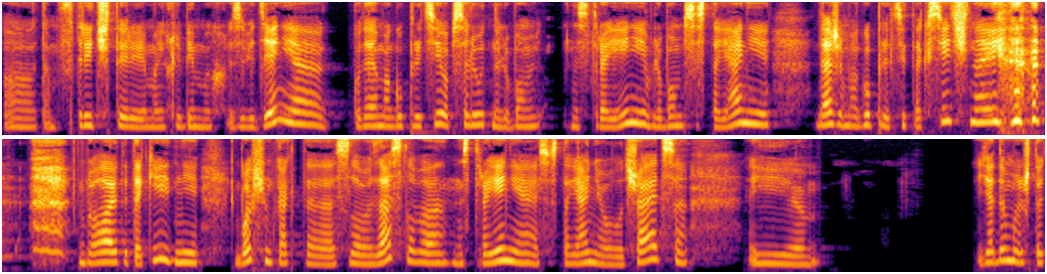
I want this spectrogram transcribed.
э, там, в 3-4 моих любимых заведения, куда я могу прийти в абсолютно любом настроении, в любом состоянии. Даже могу прийти токсичной. Бывают и такие дни. В общем, как-то слово за слово настроение, состояние улучшается. И я думаю, что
